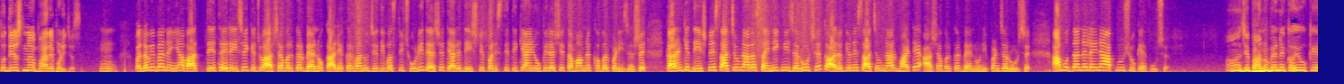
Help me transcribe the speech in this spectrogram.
તો દેશને ભારે પડી જશે. પલ્લવીબેન, અહીંયા વાત તે થઈ રહી છે કે જો આશા વર્કર બહેનો કાર્ય કરવાનું જે દિવસથી છોડી દેશે, ત્યારે દેશની પરિસ્થિતિ ક્યાં આવીને ઊભી રહેશે તમામને ખબર પડી જશે. કારણ કે દેશને સાચવનારા સૈનિકની જરૂર છે, તો આરોગ્યને સાચવનાર માટે આશા વર્કર બહેનોની પણ જરૂર છે. આ મુદ્દાને લઈને આપનું શું કહેવું છે? જે ભાનુબેને કહ્યું કે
